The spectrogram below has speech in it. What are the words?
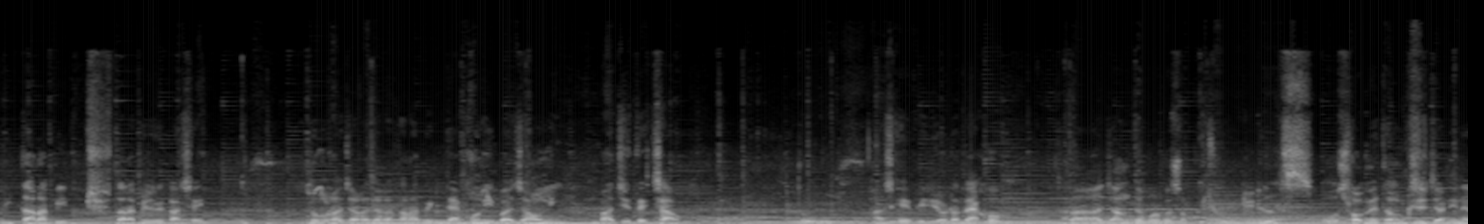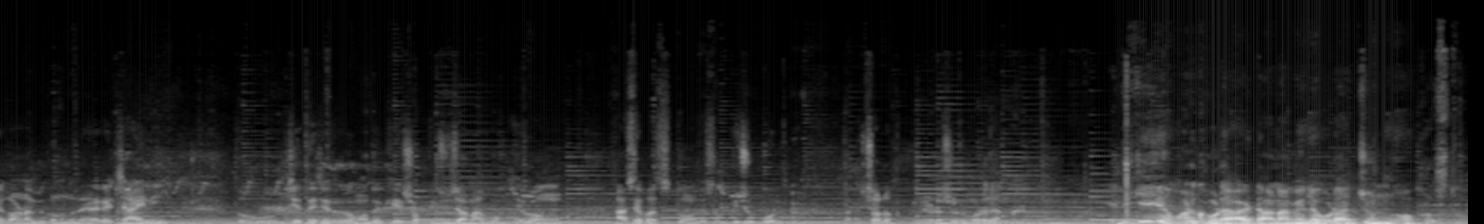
ওই তারাপীঠ, তারাপীঠের কাছে তোমরা যারা যারা তারাপীঠ দেখোনি বা যাওনি বা যেতে চাও, তো আজকে ভিডিওটা দেখো। তারা জানতে পারবে সব কিছু ডিটেলস ও সবে তো আমি কিছু জানি না কারণ আমি কোনোদিন এর আগে যাইনি। তো যেতে যেতে তোমাদেরকে সব কিছু জানাব এবং আশেপাশে তোমাদের সব কিছু বলব। তাহলে চলো ভিডিওটা শুরু করা যাক। এদিকে আমার ঘোড়া ডানা মেলে ওড়ার জন্য প্রস্তুত।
